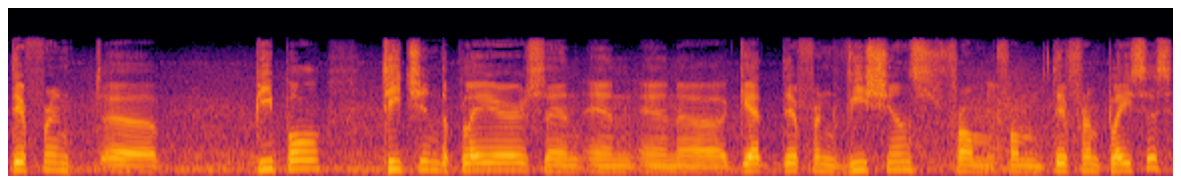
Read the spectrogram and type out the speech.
different uh, people teaching the players and and and uh, get different visions from from different places.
